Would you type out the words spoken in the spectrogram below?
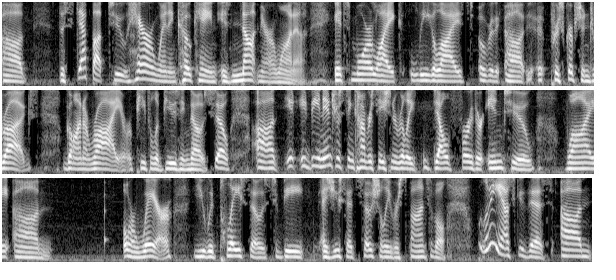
uh, the step up to heroin and cocaine is not marijuana. It's more like legalized over the uh, prescription drugs gone awry or people abusing those. So uh, it, would be an interesting conversation to really delve further into why um, or where you would place those to be, as you said, socially responsible. Let me ask you this: um,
